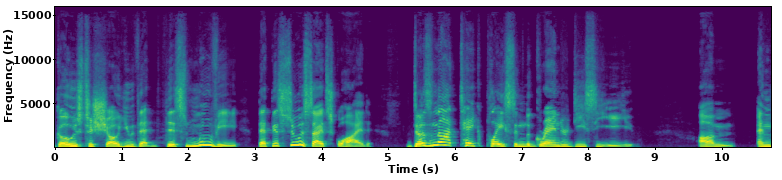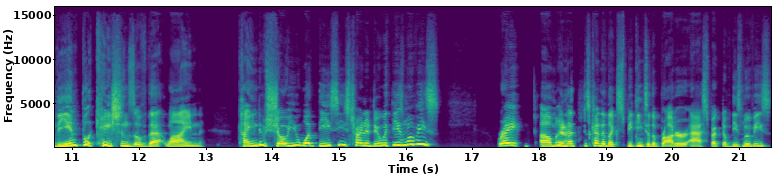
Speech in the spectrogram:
goes to show you that this movie, that this Suicide Squad, does not take place in the grander DCEU. Um, and the implications of that line kind of show you what DC's trying to do with these movies, right? Um, yeah. And that's just kind of like speaking to the broader aspect of these movies.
